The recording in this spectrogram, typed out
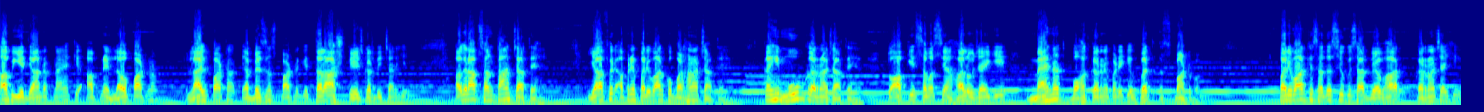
अब ये ध्यान रखना है कि अपने लव पार्टनर, लाइफ पार्टनर या बिज़नेस पार्टनर की तलाश तेज कर दी चाहिए। अगर आप संतान चाहते हैं या फिर अपने परिवार को बढ़ाना चाहते हैं, कहीं मूव करना चाहते हैं तो आपकी समस्या हल हो जाएगी। मेहनत बहुत करनी पड़ेगी विद स्मार्ट वर्क परिवार के सदस्यों के साथ व्यवहार करना चाहिए।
